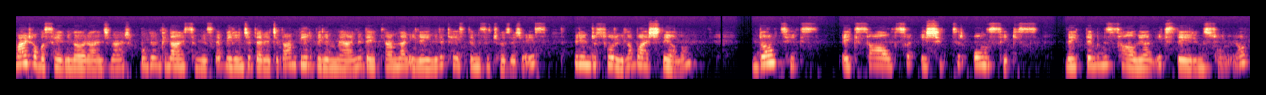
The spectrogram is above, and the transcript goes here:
Merhaba sevgili öğrenciler. Bugünkü dersimizde birinci dereceden bir bilinmeyenli denklemler ile ilgili testimizi çözeceğiz. Birinci soruyla başlayalım. 4x eksi 6 eşittir 18 denklemini sağlayan x değerini soruyor.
